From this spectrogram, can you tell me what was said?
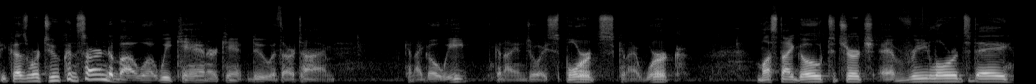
because we're too concerned about what we can or can't do with our time. Can I go eat? Can I enjoy sports? Can I work? Must I go to church every Lord's Day?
